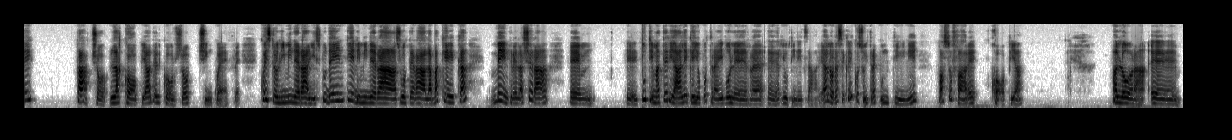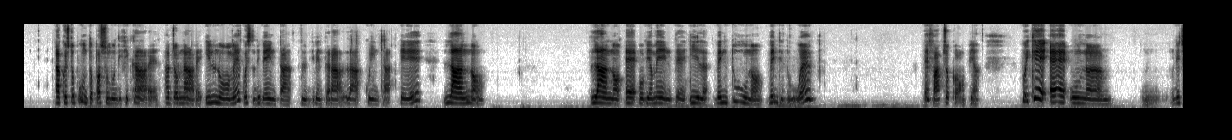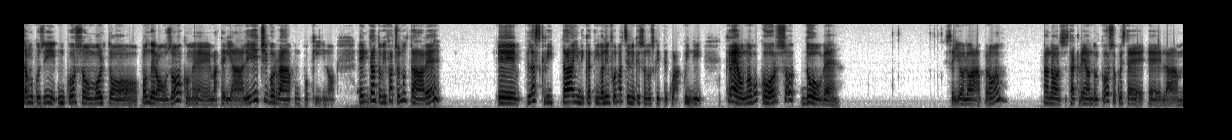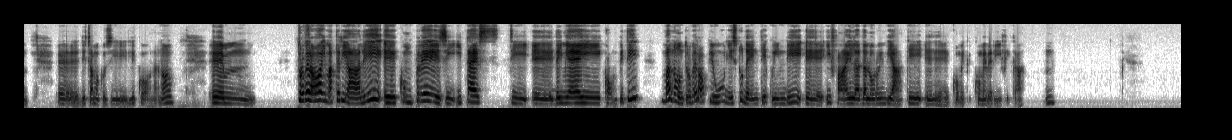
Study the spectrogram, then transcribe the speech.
faccio la copia del corso 5F. Questo eliminerà gli studenti, eliminerà, svuoterà la bacheca, mentre lascerà ehm, eh, tutti i materiali che io potrei voler eh, riutilizzare. Allora se clicco sui tre puntini posso fare copia. Allora eh, a questo punto posso modificare, aggiornare il nome, questo diventa, diventerà la quinta E, l'anno. L'anno è ovviamente il 21-22 e faccio copia. Poiché è un, diciamo così, un corso molto ponderoso come materiali, ci vorrà un pochino. E intanto vi faccio notare eh, la scritta indicativa, le informazioni che sono scritte qua. Quindi crea un nuovo corso dove, se io lo apro, ah no, sta creando il corso, questa è, è la eh, diciamo così, l'icona, no? Ehm, troverò i materiali, eh, compresi i testi eh, dei miei compiti, ma non troverò più gli studenti e quindi eh, i file da loro inviati eh, come, come, verifica. Mm?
